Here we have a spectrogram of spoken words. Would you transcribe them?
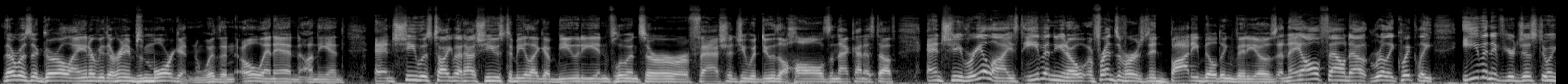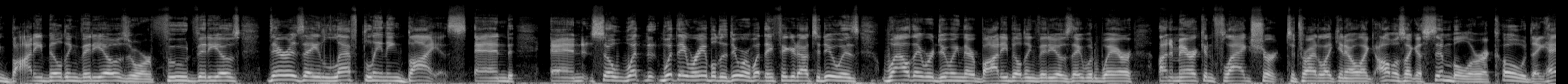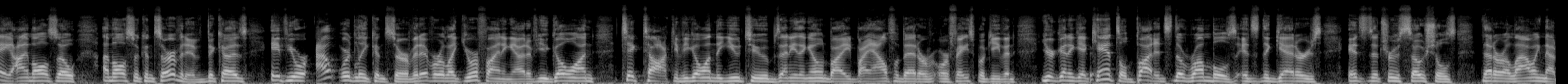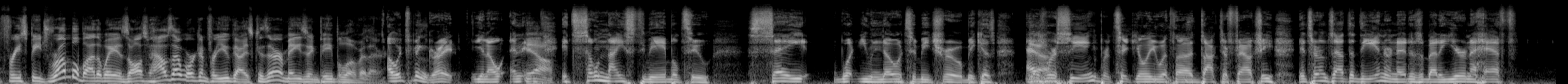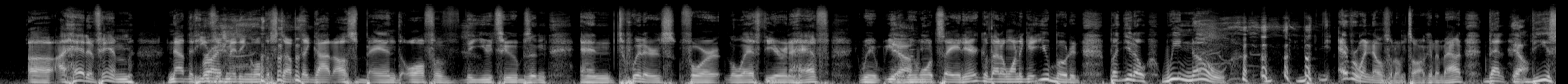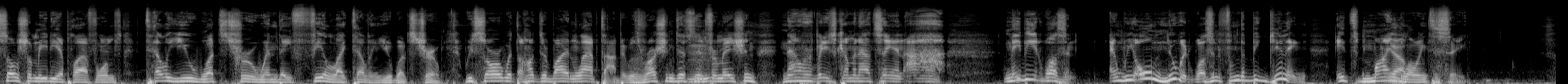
There was a girl I interviewed. Her name's Morgan with an O N N on the end, and she was talking about how she used to be like a beauty influencer or fashion. She would do the hauls and that kind of stuff. And she realized, even you know, friends of hers did bodybuilding videos, and they all found out really quickly. Even if you're just doing bodybuilding videos or food videos, there is a left leaning bias, and and so what what they were able to do or what they figured out to do is while they were doing their bodybuilding videos, they would wear an American flag shirt to try to like you know like almost like a symbol or a code like hey I'm also I'm also conservative. Because if you're outwardly conservative or like you're finding out if you go on TikTok if you go on the YouTubes anything owned by by Alphabet or, or Facebook even you're going to get canceled. But it's the Rumbles it's the Gettrs it's the Truth Socials that are allowing that free speech. Rumble by the way is awesome. How's that working for you guys? Because they're amazing people over there. Oh, it's been great, you know, and Yeah. it, it's so nice to be able to say what you know to be true because as Yeah. we're seeing, particularly with uh, Dr. Fauci, it turns out that the internet is about a year and a half uh, ahead of him now that he's Right. admitting all the stuff that got us banned off of the YouTubes and, and Twitters for the last year and a half. We you Yeah. know we won't say it here because I don't want to get you booted. But you know we know everyone knows what I'm talking about. That Yeah. these social media platforms tell you what's true when they feel like telling you what's true. We saw it with the Hunter Biden laptop. It was Russian disinformation. Now everybody's coming out saying, ah, maybe it wasn't. And we all knew it wasn't from the beginning. It's mind blowing to see.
